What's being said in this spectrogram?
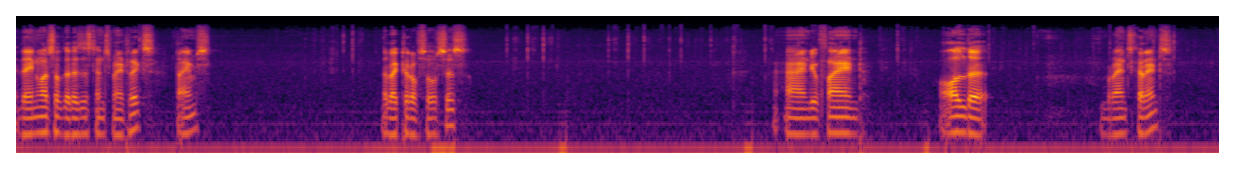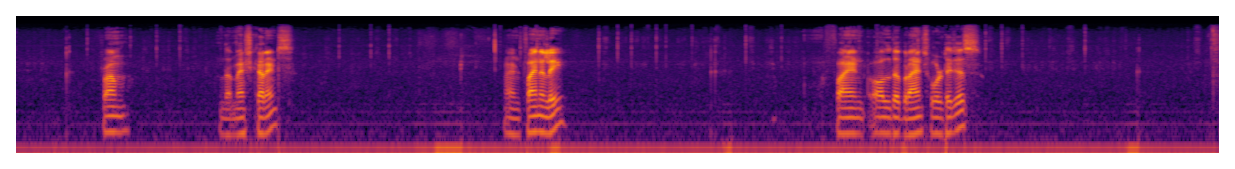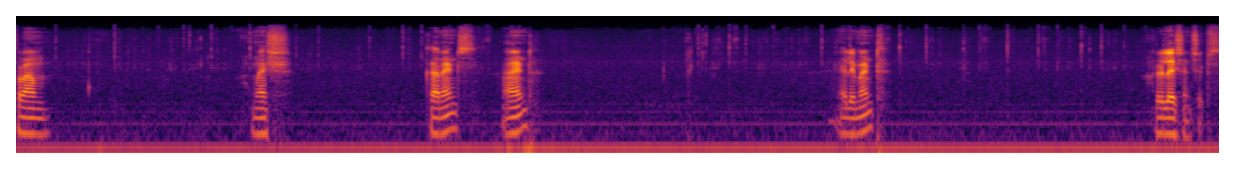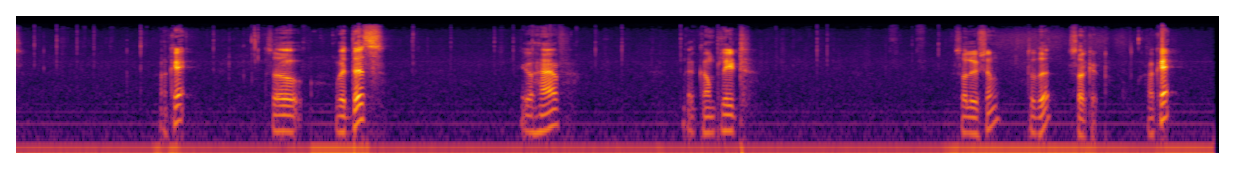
the inverse of the resistance matrix times the vector of sources. And you find all the branch currents from the mesh currents. And finally find all the branch voltages from mesh currents and element relationships. Okay. So with this you have the complete solution to the circuit. Okay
